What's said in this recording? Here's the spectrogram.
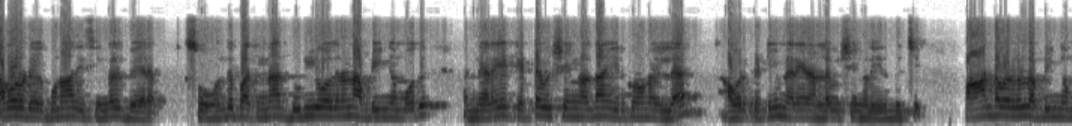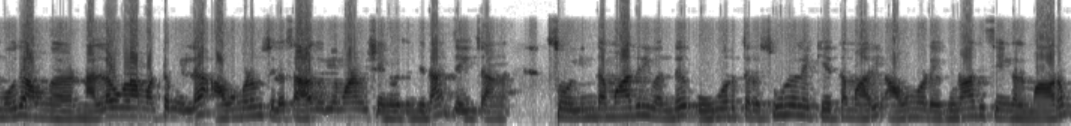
அவருடைய குணாதிசயங்கள் வேற. ஸோ வந்து பார்த்தீங்கன்னா துரியோதனன் அப்படிங்கும் போது நிறைய கெட்ட விஷயங்கள் தான் இருக்கணும்னு இல்லை. அவர்கிட்டையும் நிறைய நல்ல விஷயங்கள் இருந்துச்சு. பாண்டவர்கள் அப்படிங்கும் போது அவங்க நல்லவங்களா மட்டும் இல்லை அவங்களும் சில சாதுரியமான விஷயங்களை செஞ்சுதான் ஜெயிச்சாங்க. ஸோ இந்த மாதிரி வந்து ஒவ்வொருத்தர் சூழ்நிலைக்கு ஏற்ற மாதிரி அவங்களுடைய குணாதிசயங்கள் மாறும்.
